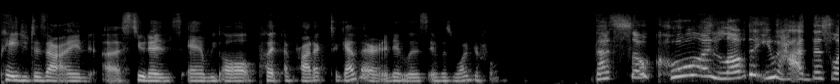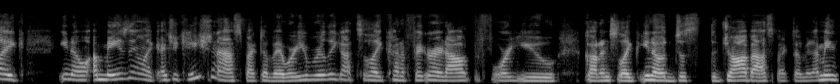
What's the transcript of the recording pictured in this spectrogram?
page design uh, students and we all put a product together and it was it was wonderful that's so cool. I love that you had this like, you know, amazing like education aspect of it where you really got to like kind of figure it out before you got into like, you know, just the job aspect of it. I mean,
